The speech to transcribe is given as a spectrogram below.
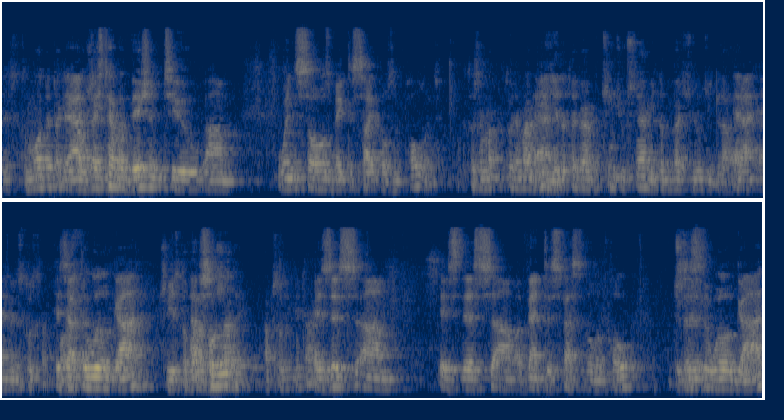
Jest to młode takie that just have a vision to um, win souls, make disciples in Poland. które ma, które ma wizję do tego, aby czynić uczniami, zdobywać ludzi dla And I- and Chrystusa. Is that the will of God? Czy jest to wola Boża? Absolutely. Absolutnie tak. Is this um, is this um, event, this festival of hope? Is this the will of God?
